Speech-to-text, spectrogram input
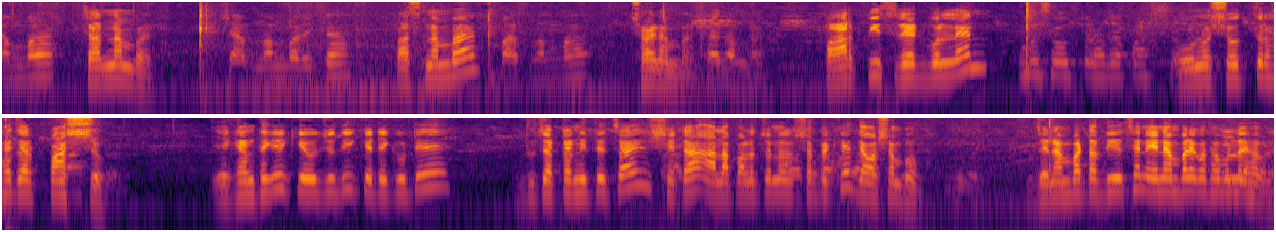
নাম্বার। চার নাম্বার। চার নাম্বার এটা। পাঁচ নাম্বার। পাঁচ নাম্বার। ছয় নাম্বার। ছয় নাম্বার। পার পিস রেট বললেন? উনসত্তর হাজার পাঁচশো। উনসত্তর হাজার পাঁচশো। এখান থেকে কেউ যদি কেটে কুটে দু চারটা নিতে চায় সেটা আলাপ আলোচনার সাপেক্ষে দেওয়া সম্ভব। যে নাম্বারটা দিয়েছেন এই নাম্বারে কথা বললেই করলে হবে।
